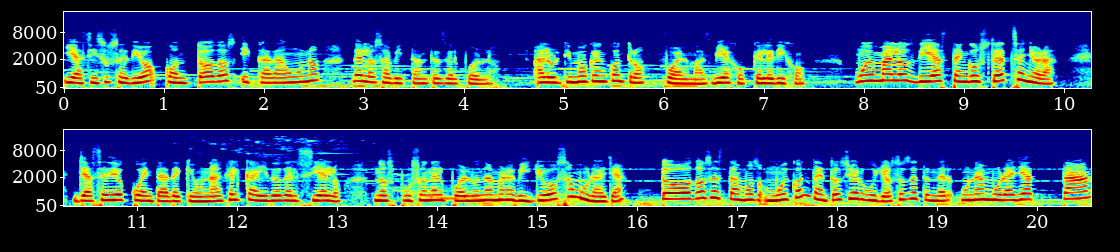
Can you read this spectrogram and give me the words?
y así sucedió con todos y cada uno de los habitantes del pueblo. Al último que encontró fue al más viejo, que le dijo Muy malos días tenga usted, señora. Ya se dio cuenta de que un ángel caído del cielo nos puso en el pueblo una maravillosa muralla. Todos estamos muy contentos y orgullosos de tener una muralla tan,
